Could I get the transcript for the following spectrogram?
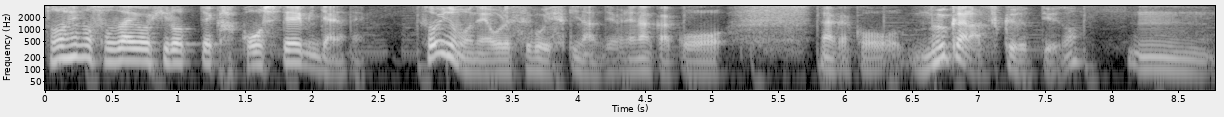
その辺の素材を拾って加工してみたいなね。そういうのもね、俺すごい好きなんだよね。なんかこう、なんかこう、無から作るっていうの？うん。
